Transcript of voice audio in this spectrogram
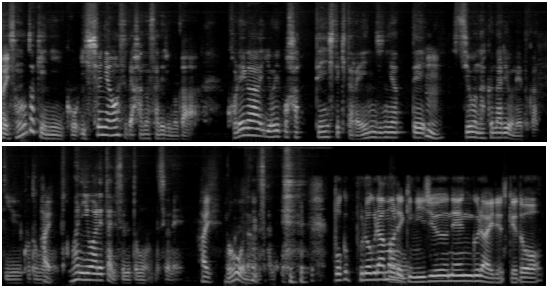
うん、で、はい、その時にこう一緒に合わせて話されるのが、これがよりこう発展してきたらエンジニアって必要なくなるよねとかっていうこともたまに言われたりすると思うんですよね。はい。どうなんですかね？僕、プログラマー歴20年ぐらいですけど、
